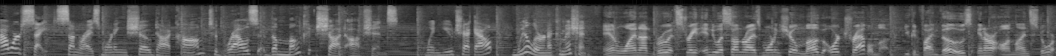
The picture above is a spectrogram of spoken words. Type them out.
our site, sunrisemorningshow.com, to browse the monk shot options. When you check out, we'll earn a commission. And why not brew it straight into a Sunrise Morning Show mug or travel mug? You can find those in our online store.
